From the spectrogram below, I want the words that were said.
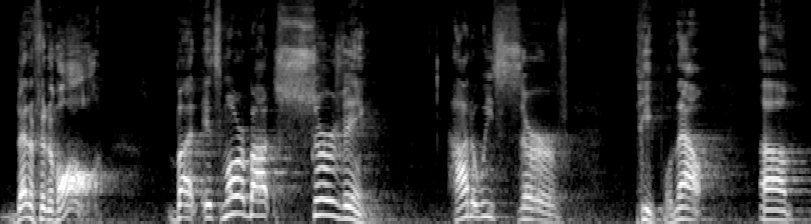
benefit of all. But it's more about serving. How do we serve people? Now, um,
